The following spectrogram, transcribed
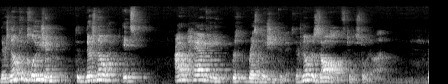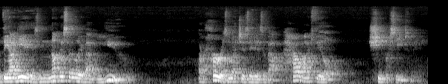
There's no conclusion. There's no, it's, I don't have any re- resolution to this. There's no resolve to the storyline. But the idea is not necessarily about you or her as much as it is about how I feel she perceives me.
